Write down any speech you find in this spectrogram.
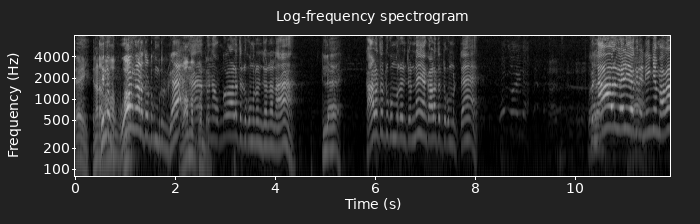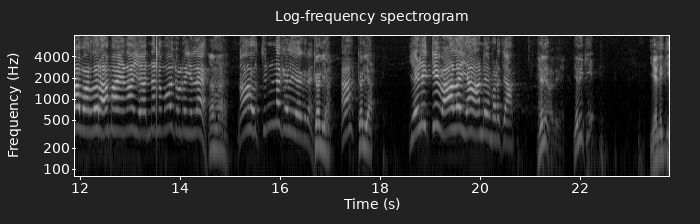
டேய் என்னடா என்ன அப் ஓங்கால தொட்டு கும்பிட்டுருக்க வார்ம் பண்ணு நான் உங்க காலை தொட்டு கும்பிடுன்னு சொன்னேனா? இல்ல. காலை தொட்டு கும்பிடுறேன்னு சொன்னேன் என் காலை தொட்டு கும்பிட்டேன் இப்ப நான் ஒரு கேள்வி கேட்கிறேன் நீங்க மகாபாரதம் ராமாயணம் ஆமா. நான் ஒரு சின்ன கேள்வி கேட்கிறேன் கேளியா? ஆ? கேளியா? எலிக்கு வாழை ஏன் ஆண்டவன் படைச்சான்? எலி எலிக்கு? எலிக்கு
